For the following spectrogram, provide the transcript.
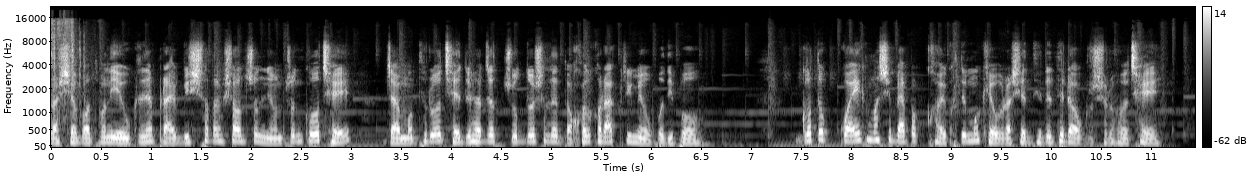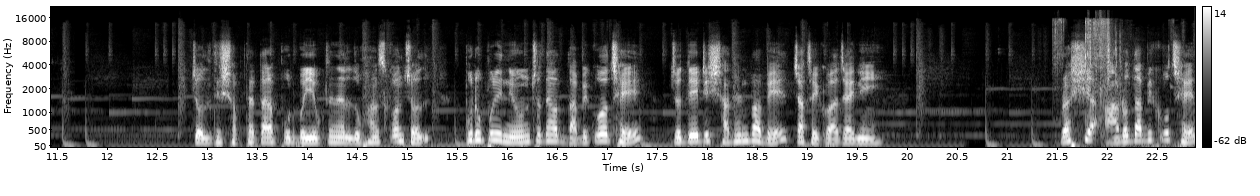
রাশিয়া বর্তমানে ইউক্রেনের প্রায় বিশ শতাংশ অঞ্চল নিয়ন্ত্রণ করছে, যার মধ্যে রয়েছে দুই সালে দখল করা ক্রিমিয়া উপদ্বীপ। গত কয়েক মাসে ব্যাপক ক্ষয়ক্ষতির মুখেও রাশিয়া ধীরে ধীরে অগ্রসর হয়েছে। চলতি সপ্তাহে তারা পূর্ব ইউক্রেনের লুহান্স্ক অঞ্চল পুরোপুরি নিয়ন্ত্রণে নেওয়ার দাবি করেছে যদি এটি স্বাধীনভাবে যাচাই করা যায়নি। রাশিয়া আরও দাবি করছে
